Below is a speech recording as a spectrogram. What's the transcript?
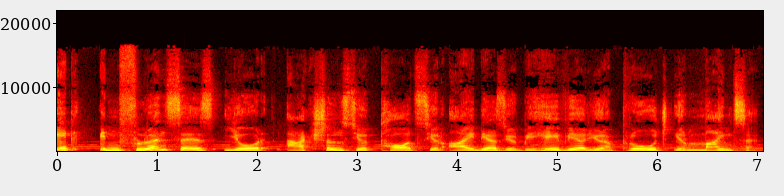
it influences your actions, your thoughts, your ideas, your behavior, your approach, your mindset.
